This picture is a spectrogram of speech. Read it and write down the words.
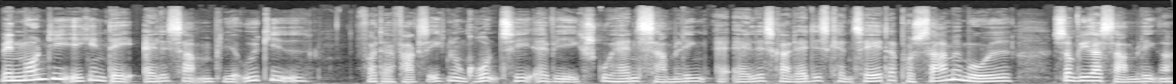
Men må de ikke en dag alle sammen bliver udgivet, for der er faktisk ikke nogen grund til, at vi ikke skulle have en samling af alle Scarlattis kantater på samme måde, som vi har samlinger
